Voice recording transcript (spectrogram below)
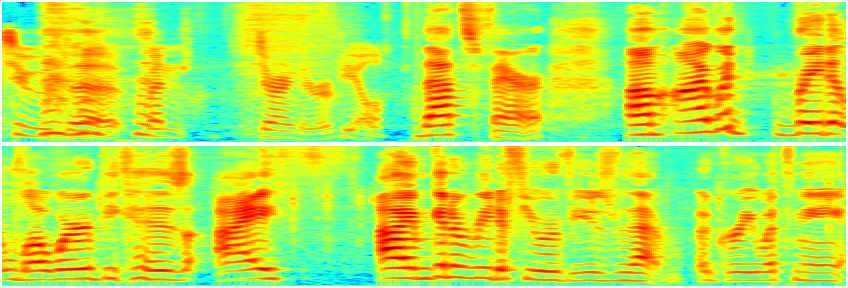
to the when during the reveal. That's fair. Um, I would rate it lower because I, I'm gonna read a few reviews that agree with me.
